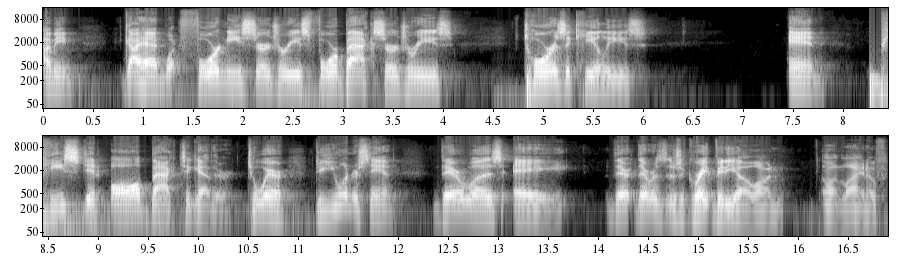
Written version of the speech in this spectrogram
I mean, guy had what four knee surgeries, four back surgeries, tore his Achilles, and pieced it all back together to where do you understand there was a there there was there's a great video on online of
